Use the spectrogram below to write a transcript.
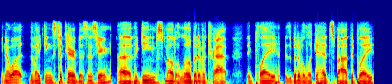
you know what? The Vikings took care of business here. Uh, the game smelled a little bit of a trap. They play it's a bit of a look ahead spot. They play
